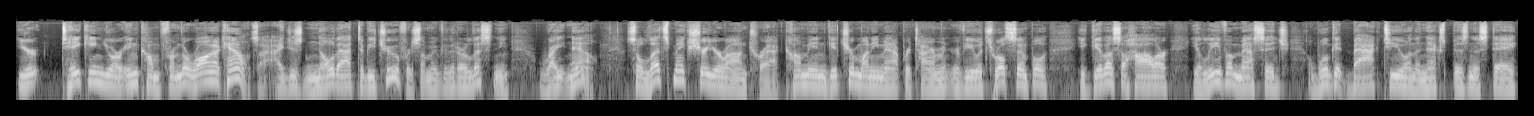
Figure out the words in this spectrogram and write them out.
you're taking your income from the wrong accounts. I just know that to be true for some of you that are listening right now. So let's make sure you're on track. Come in, get your money map retirement review. It's real simple. You give us a holler, you leave a message. We'll get back to you on the next business day.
